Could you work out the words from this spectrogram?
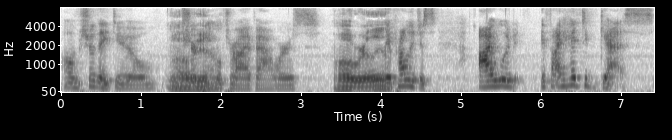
Oh, I'm sure they do. I'm Oh, sure yeah. people drive hours. Oh, really? They probably just. I would, if I had to guess.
